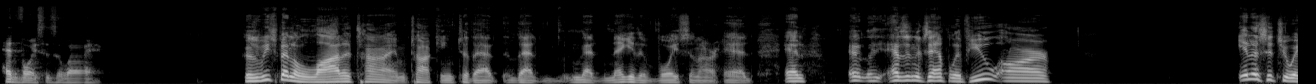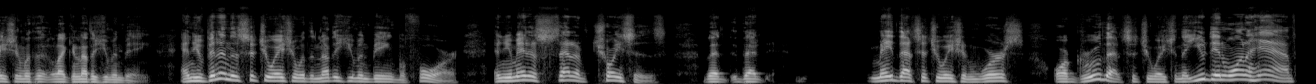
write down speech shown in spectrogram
head voices away. Because we spend a lot of time talking to that that that negative voice in our head, and, as an example, if you are in a situation with like another human being and you've been in this situation with another human being before and you made a set of choices that that made that situation worse or grew that situation that you didn't want to have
